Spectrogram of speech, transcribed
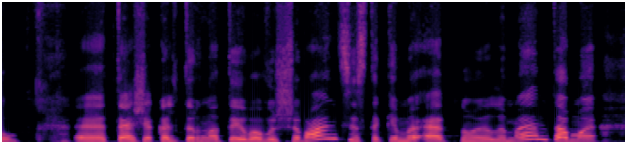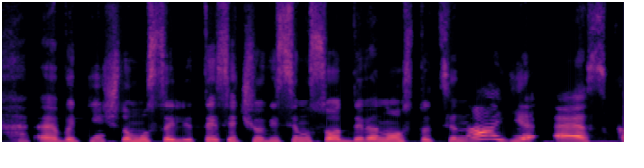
формату. Е, Теж як альтернатива вишиванці з такими етноелементами е, в етнічному стилі. 1890 ціна є СК,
